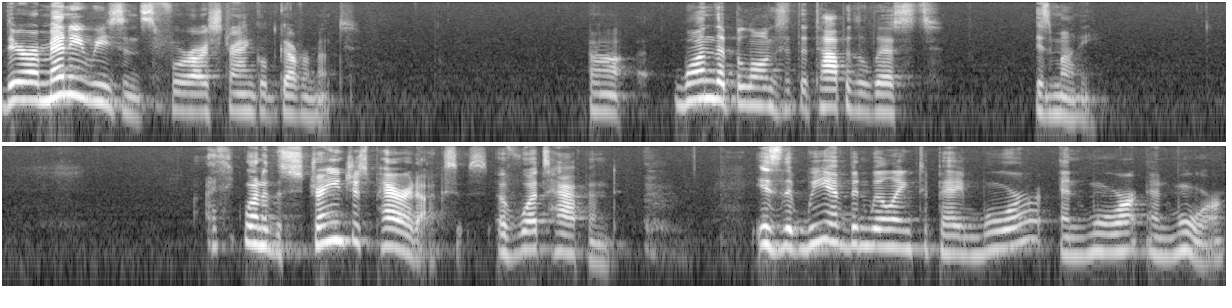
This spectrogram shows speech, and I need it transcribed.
There are many reasons for our strangled government. Uh, one that belongs at the top of the list is money. I think one of the strangest paradoxes of what's happened is that we have been willing to pay more and more and more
